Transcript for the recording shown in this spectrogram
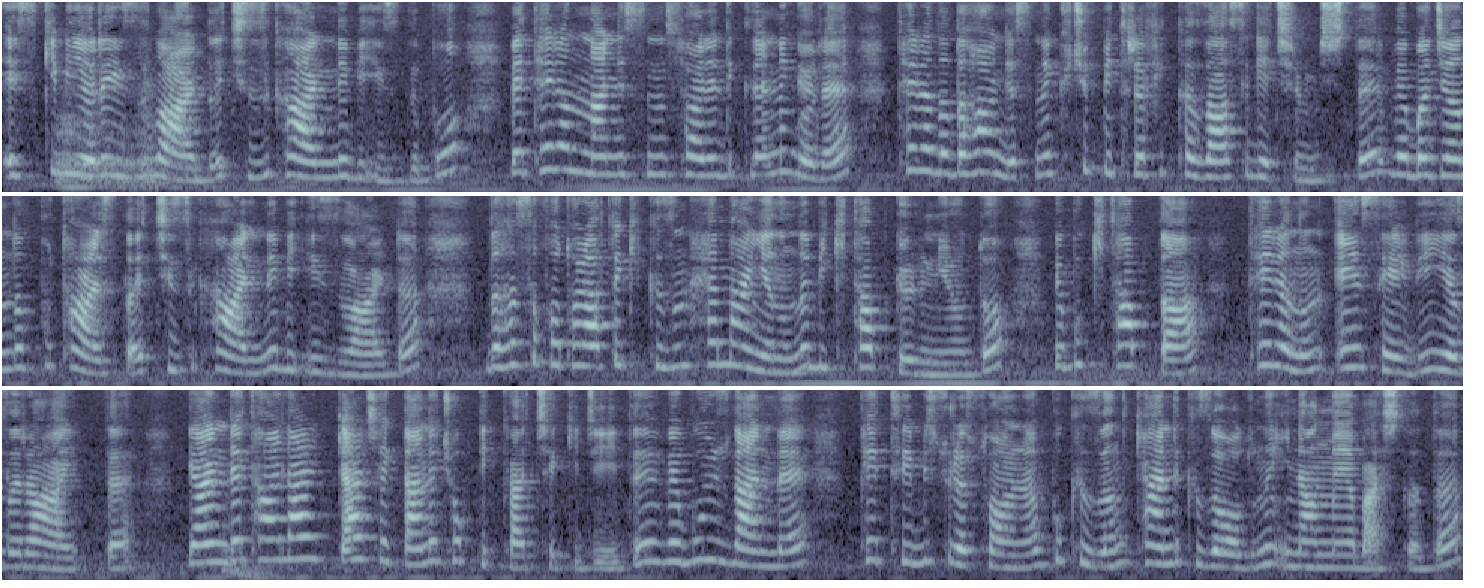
eski bir yara izi vardı. Çizik halinde bir izdi bu. Ve Tera'nın annesinin söylediklerine göre Tera da daha öncesinde küçük bir trafik kazası geçirmişti ve bacağında bu tarzda çizik halinde bir iz vardı. Dahası fotoğraftaki kızın hemen yanında bir kitap görünüyordu ve bu kitap da Tera'nın en sevdiği yazara aitti. Yani detaylar gerçekten de çok dikkat çekiciydi ve bu yüzden de Patty bir süre sonra bu kızın kendi kızı olduğuna inanmaya başladı.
